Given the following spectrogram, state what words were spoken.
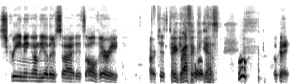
screaming on the other side it's all very artistic Very graphic. Yes. okay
